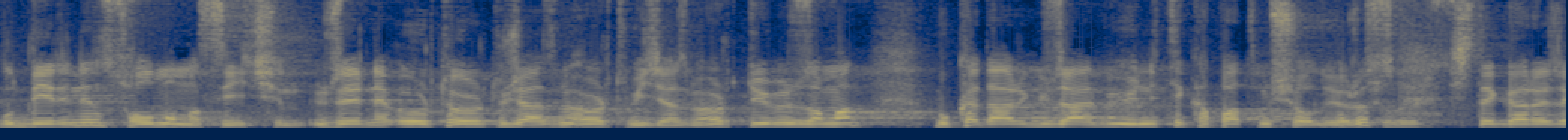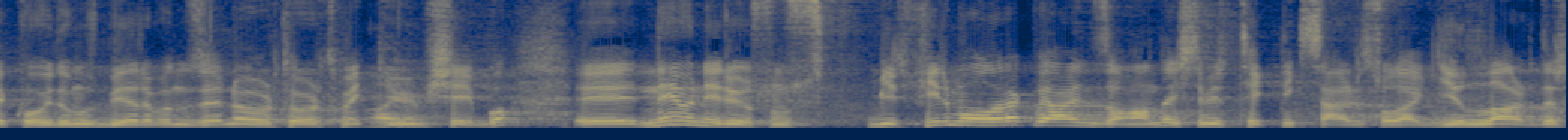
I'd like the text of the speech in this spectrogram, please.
bu derinin solmaması için üzerine örtü örteceğiz mi, örtmeyeceğiz mi? Örttüğümüz zaman bu kadar güzel bir üniti kapatmış oluyoruz. oluyoruz. İşte garaja koyduğumuz bir arabanın üzerine örtü örtmek gibi Aynen. bir şey bu. Ee, ne öneriyorsunuz bir firma olarak ve aynı zamanda işte bir teknik servis olarak yıllardır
